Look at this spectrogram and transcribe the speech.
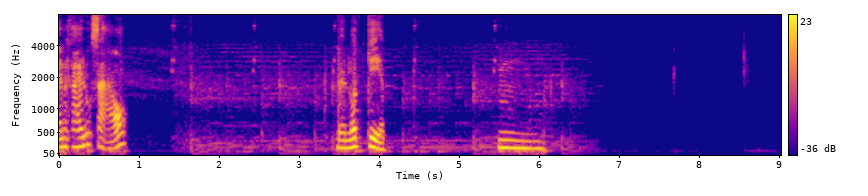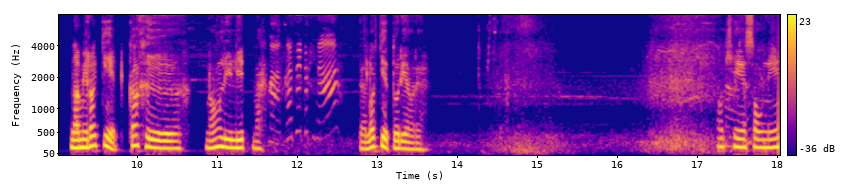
เป็นใครลูกสาว เป็นรถเก็บ อืม เรามีรถเกตก็คือน้องลีลิตนะ แต่รถเกตตัวเดียวเลย โอเค ทรงนี้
